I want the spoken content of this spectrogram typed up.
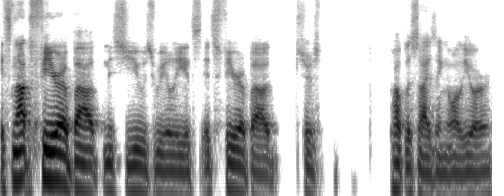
it's not fear about misuse really. It's it's fear about just publicizing all your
